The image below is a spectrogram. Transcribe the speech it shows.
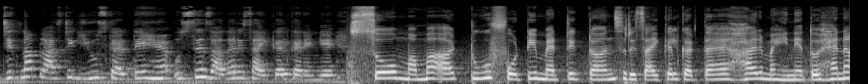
जितना प्लास्टिक यूज़ करते हैं, उससे ज़्यादा रिसाइकल करेंगे। So Mamaearth 240 metric tons recycle करता है हर महीने। तो है ना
